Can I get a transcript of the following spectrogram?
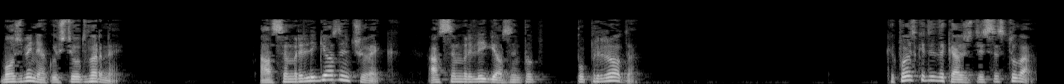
Може би някой ще отвърне. Аз съм религиозен човек. Аз съм религиозен по, по природа. Какво искате да кажете с това?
